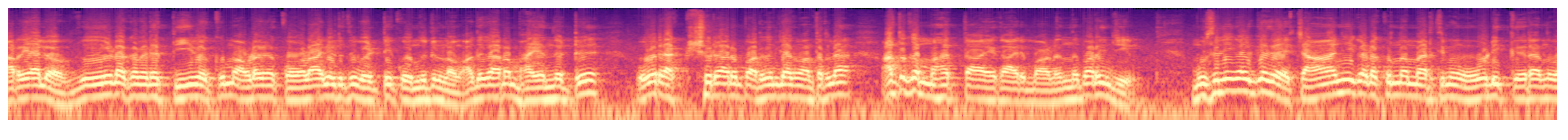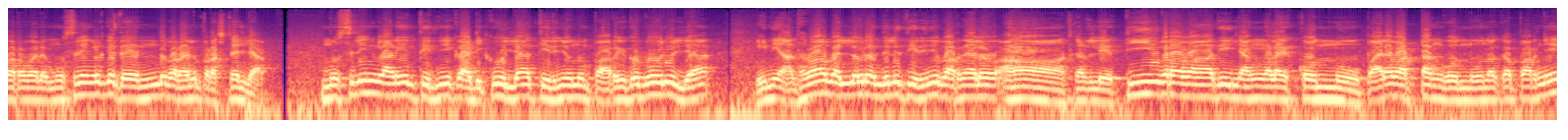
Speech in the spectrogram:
അറിയാലോ വീടൊക്കെ വരെ തീ വെക്കും അവിടെ കോളാലി എടുത്ത് വെട്ടി കൊന്നിട്ടുണ്ടാവും. അത് കാരണം ഭയന്നിട്ട് ഒരക്ഷരാരും പറഞ്ഞില്ല എന്ന് മാത്രമല്ല അതൊക്കെ മഹത്തായ കാര്യമാണെന്ന് പറയും ചെയ്യും. മുസ്ലിങ്ങൾക്കെതിരെ ചാഞ്ഞി കിടക്കുന്ന മരത്തിമ ഓടിക്കയറുക എന്ന് പറഞ്ഞ പോലെ മുസ്ലിങ്ങൾക്കെതിരെ എന്ത് പറയാനും പ്രശ്നമില്ല. മുസ്ലിങ്ങളാണെങ്കിൽ തിരിഞ്ഞ് കടിക്കൂല തിരിഞ്ഞൊന്നും പറയുക പോലുമില്ല. ഇനി അഥവാ വല്ലവരും എന്തെങ്കിലും തിരിഞ്ഞു പറഞ്ഞാലോ ആ കണ്ടില്ലേ തീവ്രവാദി ഞങ്ങളെ കൊന്നു പലവട്ടം കൊന്നു എന്നൊക്കെ പറഞ്ഞ്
